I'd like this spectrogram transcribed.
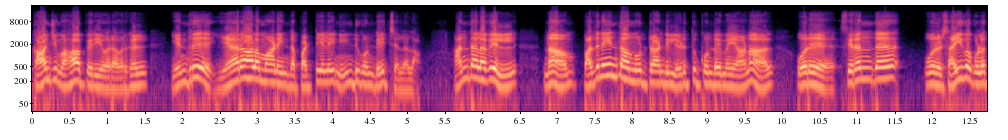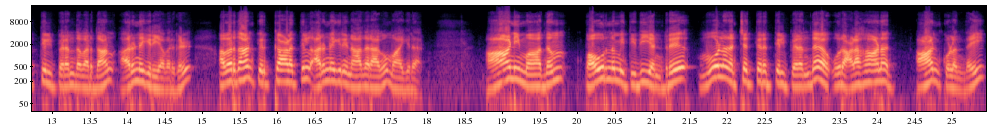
காஞ்சி மகா பெரியவர் அவர்கள் என்று ஏராளமான இந்த பட்டியலை நீண்டு கொண்டே செல்லலாம். அந்த அளவில் நாம் பதினைந்தாம் நூற்றாண்டில் எடுத்துக்கொண்டோமேயானால் ஒரு சிறந்த ஒரு சைவ குலத்தில் பிறந்தவர்தான் அருணகிரி அவர்கள். அவர்தான் பிற்காலத்தில் அருணகிரிநாதராகவும் ஆகிறார். ஆனி மாதம் பௌர்ணமி திதி அன்று மூல நட்சத்திரத்தில் பிறந்த ஒரு அழகான ஆண் குழந்தை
